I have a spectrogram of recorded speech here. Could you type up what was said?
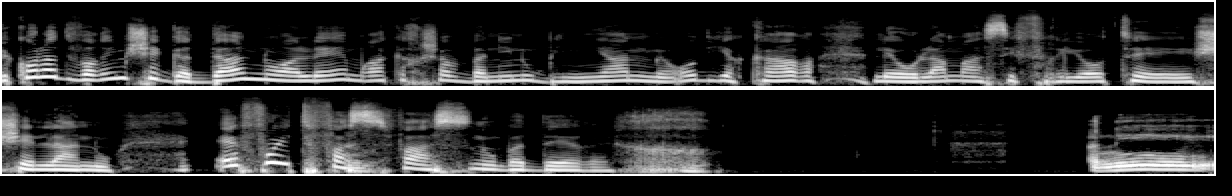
וכל הדברים שגדלנו עליהם, רק עכשיו בנינו בניין מאוד יקר לעולם הספריות שלנו. איפה התפספסנו בדרך? אני,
